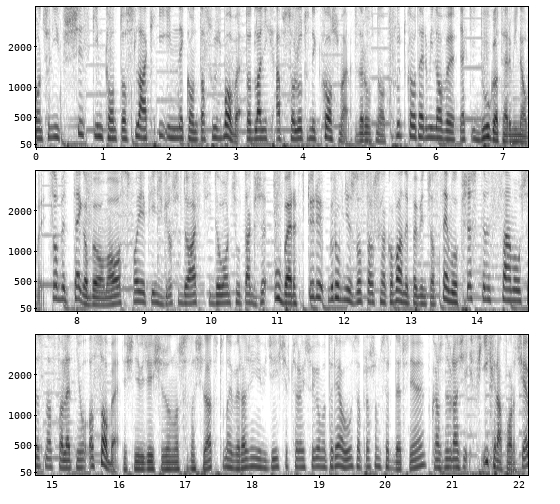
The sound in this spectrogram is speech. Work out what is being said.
wyłączyli wszystkim konto Slack i inne konta służbowe. To dla nich absolutny koszmar, zarówno krótkoterminowy, jak i długoterminowy. Co by tego było mało, swoje 5 groszy do akcji dołączył także Uber, który również został schakowany pewien czas temu przez tę samą 16-letnią osobę. Jeśli nie wiedzieliście, że on ma 16 lat, to najwyraźniej nie widzieliście wczorajszego materiału, zapraszam serdecznie. W każdym razie w ich raporcie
